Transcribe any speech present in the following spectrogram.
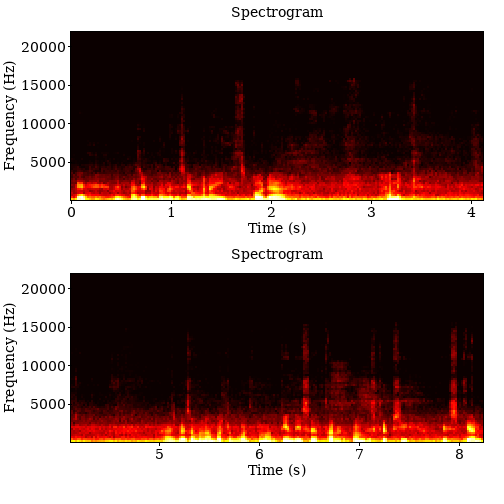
oke terima kasih tentang video saya mengenai Skoda Kamiq harga sama lambat temukan kontak nanti saya taruh di kolom deskripsi. Oke sekian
